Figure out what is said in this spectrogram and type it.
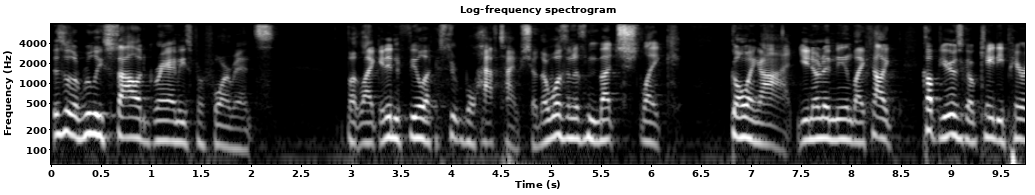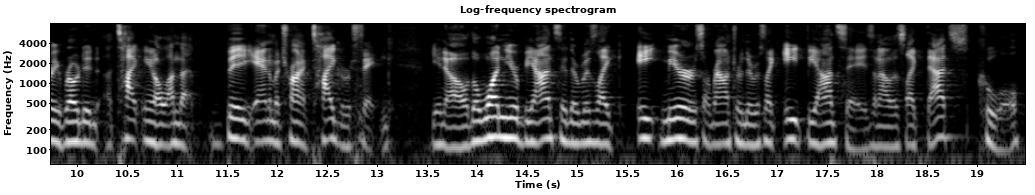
This was a really solid Grammys performance, but like it didn't feel like a Super Bowl halftime show. There wasn't as much like going on. You know what I mean? Like how like a couple years ago, Katy Perry wrote in a type, you know, on that big animatronic tiger thing. You know, the one year Beyonce, there was like eight mirrors around her, and there was like eight Beyonces, and I was like, that's cool.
